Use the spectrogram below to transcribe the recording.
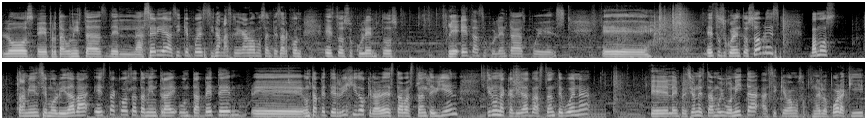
los eh, protagonistas de la serie así que pues sin nada más agregar vamos a empezar con estos suculentos estas suculentas pues estos suculentos sobres. Vamos, también se me olvidaba, esta cosa también trae un tapete, eh, un tapete rígido que la verdad está bastante bien. Tiene una calidad bastante buena. Eh, la impresión está muy bonita, así que vamos a ponerlo por aquí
